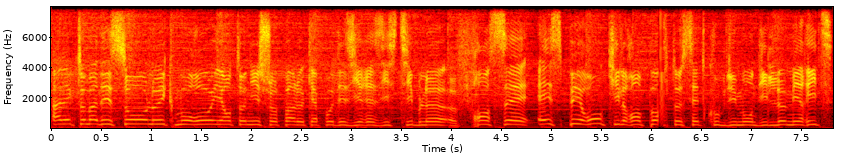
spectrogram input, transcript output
Avec Thomas Desson, Loïc Moreau et Anthony Chopin, le capot des irrésistibles français. Espérons qu'il remporte cette Coupe du Monde. Il le mérite.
